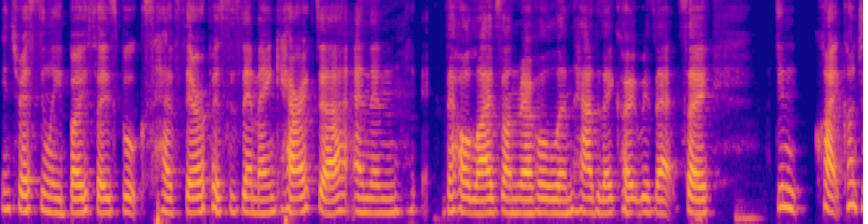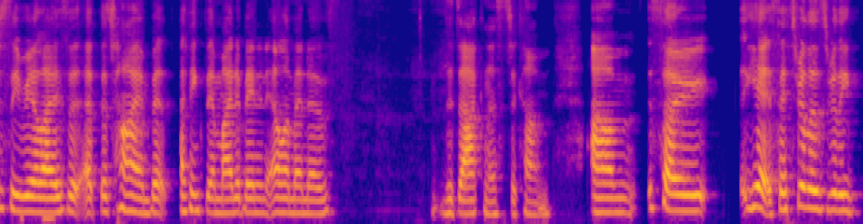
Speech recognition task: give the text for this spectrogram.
interestingly, both those books have therapists as their main character, and then their whole lives unravel, and how do they cope with that? So, didn't quite consciously realize it at the time, but I think there might have been an element of the darkness to come. Um, so, yeah, so thrillers really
